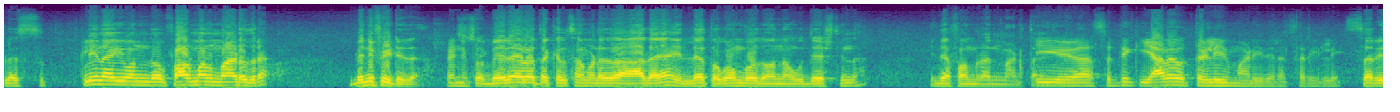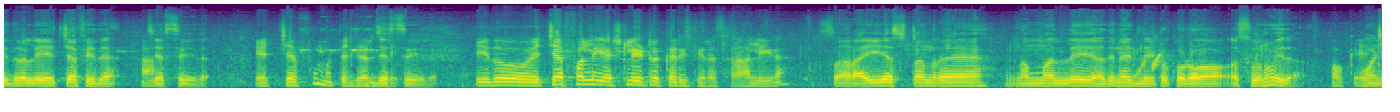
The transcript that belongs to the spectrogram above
ಪ್ಲಸ್ ಕ್ಲೀನಾಗಿ ಒಂದು ಫಾರ್ಮಲ್ ಮಾಡಿದ್ರೆ ಬೆನಿಫಿಟ್ ಇದೆ. ಸೊ ಬೇರೆ ಹತ್ರ ಕೆಲಸ ಮಾಡಿದ್ರೆ ಆದಾಯ ಇಲ್ಲೇ ತೊಗೊಬೋದು ಅನ್ನೋ ಉದ್ದೇಶದಿಂದ ಇದೇ ಫಾರ್ಮ್ ರನ್ ಮಾಡ್ತಾರೆ ಸದ್ಯಕ್ಕೆ ಯಾವ್ಯಾವ ತಳಿ ಮಾಡಿದ್ದೀರಾ ಸರ್ ಇಲ್ಲಿ? ಸರ್ ಇದರಲ್ಲಿ ಎಚ್ ಎಫ್ ಇದೆ ಜೆಸ್ಸಿ ಇದೆ. ಎಚ್ ಎಫ್ ಮತ್ತೆ ಜರ್ಸಿ ಜೆರ್ಸಿ ಇದೆ. ಇದು ಎಚ್ ಎಫ್ ಅಲ್ಲಿ ಎಷ್ಟು ಲೀಟರ್ ಕರಿತೀರಾ ಸರ್ ಹಾಲೀಗ ಸರ್ ಹೈಯೆಸ್ಟ್ ಅಂದ್ರೆ ನಮ್ಮಲ್ಲಿ ಹದಿನೈದು ಲೀಟರ್ ಕೊಡೋ ಹಸುನು ಇದೆ. ಓಕೆ ಒನ್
